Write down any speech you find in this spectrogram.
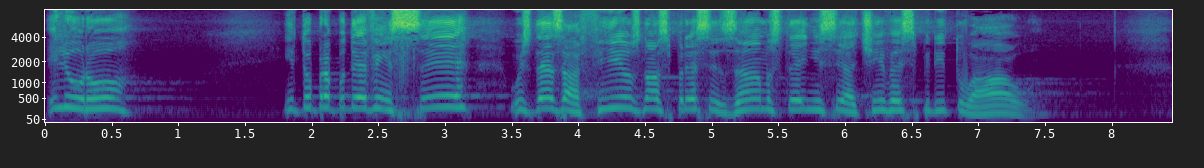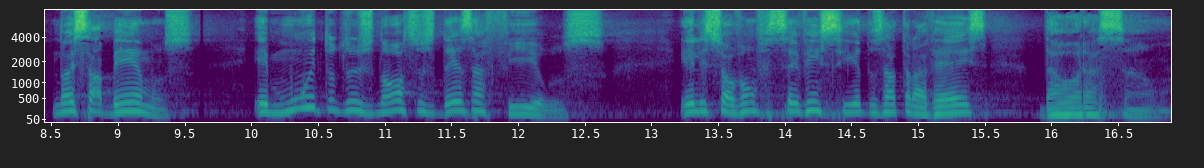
Ele orou. Então, para poder vencer os desafios, nós precisamos ter iniciativa espiritual. Nós sabemos, e muitos dos nossos desafios, eles só vão ser vencidos através da oração.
